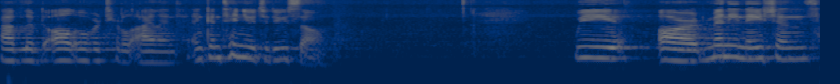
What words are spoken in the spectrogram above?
have lived all over Turtle Island and continue to do so. We are many nations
